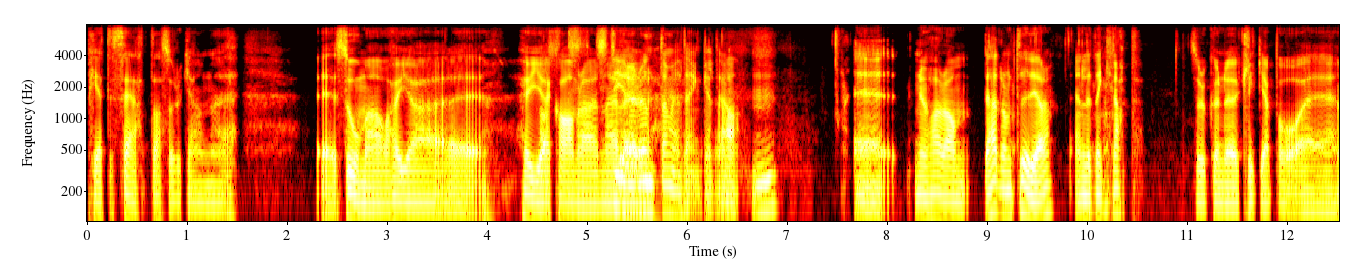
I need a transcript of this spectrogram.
PTZ så du kan eh, zooma och höja, höja kameran. Styra eller, runt dem helt enkelt. Ja. ja. Mm. Eh, nu har de, det hade de tidigare, en liten knapp så du kunde klicka på eh,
